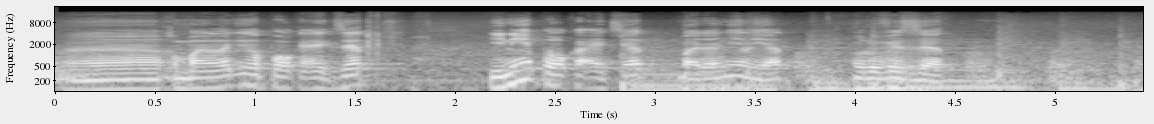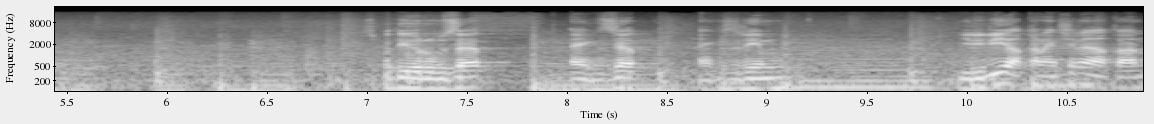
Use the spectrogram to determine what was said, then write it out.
Uh, kembali lagi ke Polka XZ ini Polka XZ badannya lihat huruf Z. Seperti huruf Z, XZ, Extreme. Jadi dia akan actionnya akan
